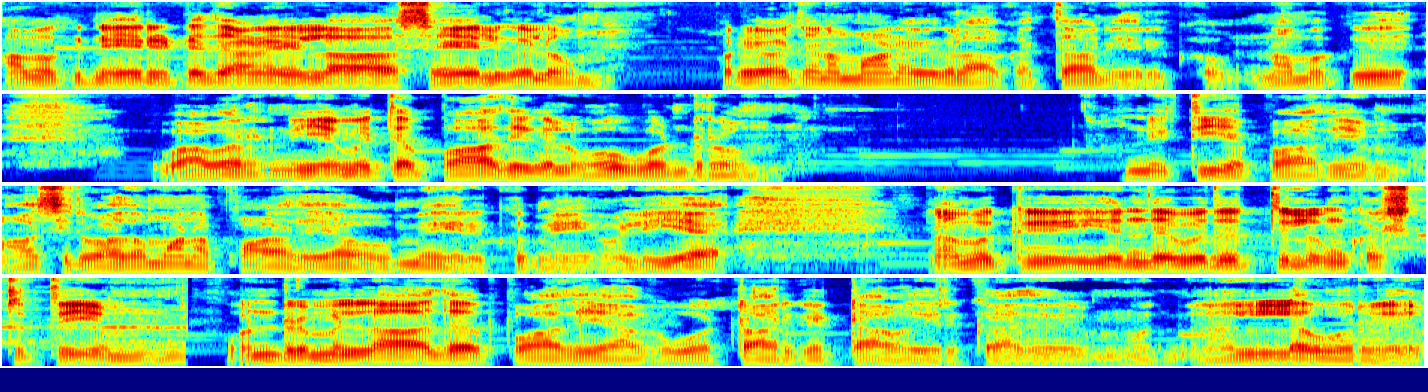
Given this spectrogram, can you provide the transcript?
நமக்கு நேரிட்டதான எல்லா செயல்களும் பிரயோஜனமானவைகளாகத்தான் இருக்கும். நமக்கு அவர் நியமித்த பாதைகள் ஒவ்வொன்றும் நித்திய பாதையும் ஆசீர்வாதமான பாதையாகவுமே இருக்குமே ஒழிய நமக்கு எந்த விதத்திலும் கஷ்டத்தையும் ஒன்றுமில்லாத பாதையாகவோ டார்கெட்டாகவோ இருக்காது. நல்ல ஒரு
